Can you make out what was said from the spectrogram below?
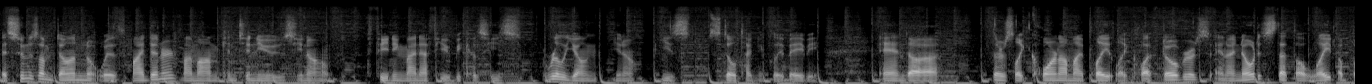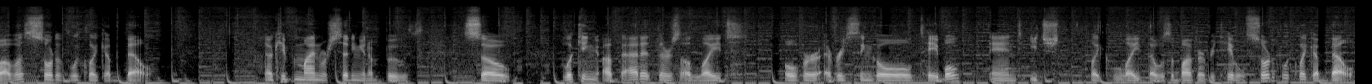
as soon as I'm done with my dinner, my mom continues, you know, feeding my nephew because he's really young, you know, he's still technically a baby. And uh, there's like corn on my plate, like leftovers, and I noticed that the light above us sort of looked like a bell. Now keep in mind we're sitting in a booth, so looking up at it, there's a light over every single table, and each like light that was above every table sort of looked like a bell.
